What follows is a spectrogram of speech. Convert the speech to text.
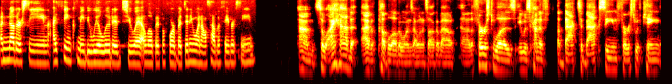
another scene? I think maybe we alluded to it a little bit before, but did anyone else have a favorite scene? Um, so I had I have a couple other ones I want to talk about. Uh, the first was it was kind of a back to back scene. First with King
